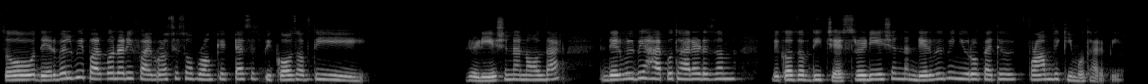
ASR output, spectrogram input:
So there will be pulmonary fibrosis or bronchiectasis because of the radiation and all that. And there will be hypothyroidism because of the chest radiation and there will be neuropathy from the chemotherapy.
